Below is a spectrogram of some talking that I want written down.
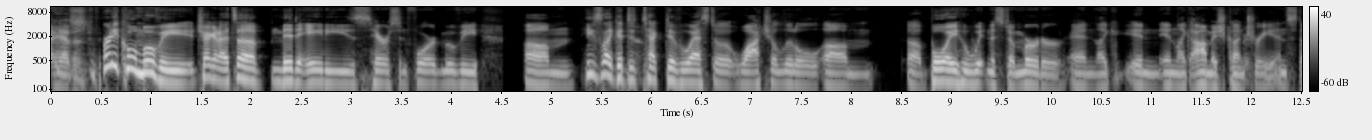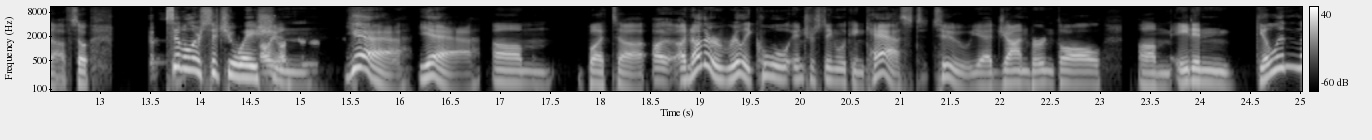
I haven't. a pretty cool movie. Check it out. It's a mid '80s Harrison Ford movie. Um, he's like a detective who has to watch a little um, uh, boy who witnessed a murder and like in in like Amish country and stuff. So Yep. similar situation. Yeah, yeah. Um, but uh, a- another really cool, interesting looking cast too. Yeah, Jon Bernthal, um, Aidan Gillen.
